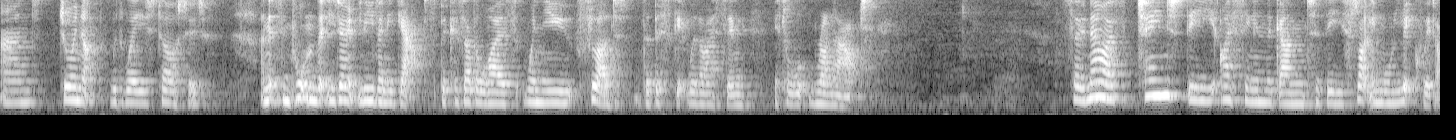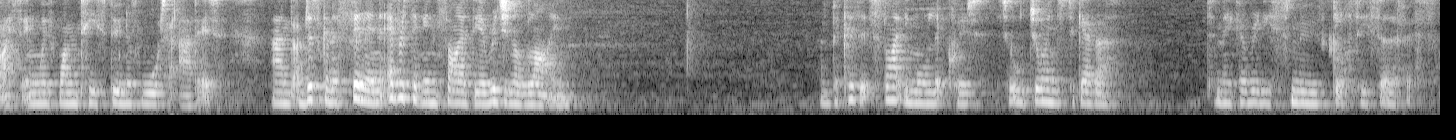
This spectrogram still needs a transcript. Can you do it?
and join up with where you started. And it's important that you don't leave any gaps because otherwise when you flood the biscuit with icing, it'll run out. So now I've changed the icing in the gun to the slightly more liquid icing with one teaspoon of water added. And I'm just going to fill in everything inside the original line. And because it's slightly more liquid, it all joins together to make a really smooth, glossy surface.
